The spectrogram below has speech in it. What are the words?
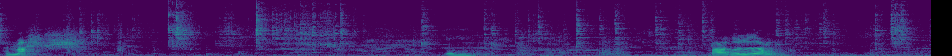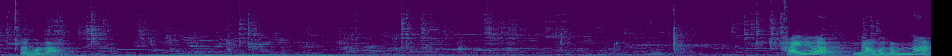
เห็นปะอืมอร่อยกว่าเรื่องได้หมดละ รที่แบบอยากลดน้ำหนัก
